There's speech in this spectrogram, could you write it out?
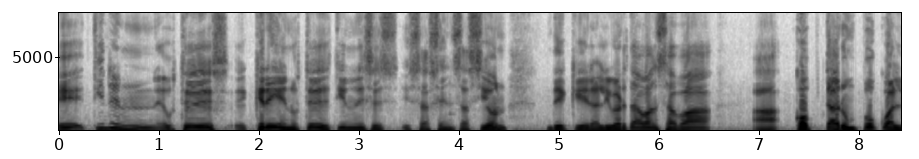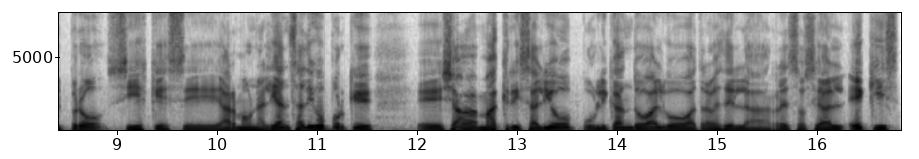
Eh, ¿Tienen ustedes, eh, creen ustedes, tienen esa sensación de que la libertad avanza va a cooptar un poco al PRO si es que se arma una alianza? Digo porque eh, ya Macri salió publicando algo a través de la red social X,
